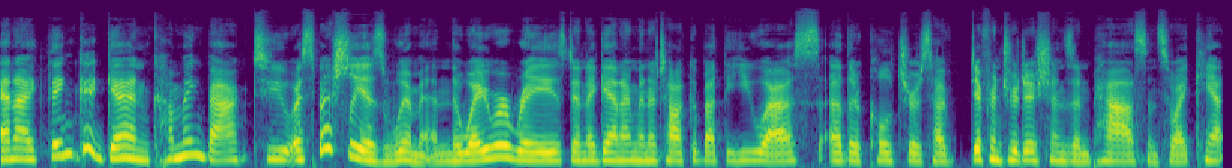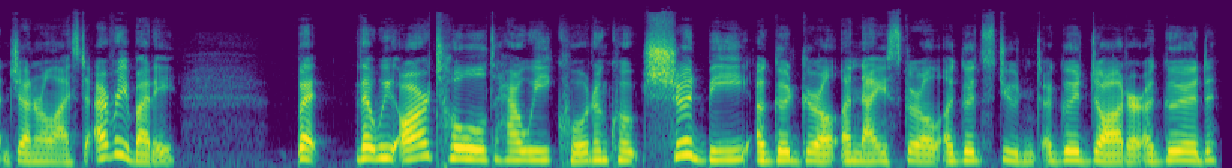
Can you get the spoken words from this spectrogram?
And I think, again, coming back to, especially as women, the way we're raised, and again, I'm going to talk about the US, other cultures have different traditions and paths, and so I can't generalize to everybody, but that we are told how we, quote unquote, should be a good girl, a nice girl, a good student, a good daughter, a good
